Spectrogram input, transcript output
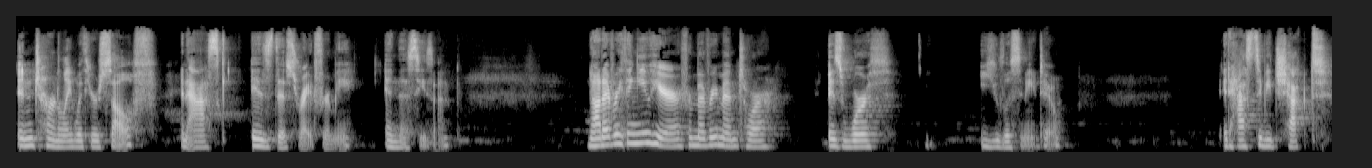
internally with yourself and ask, is this right for me in this season? Not everything you hear from every mentor is worth you listening to. It has to be checked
